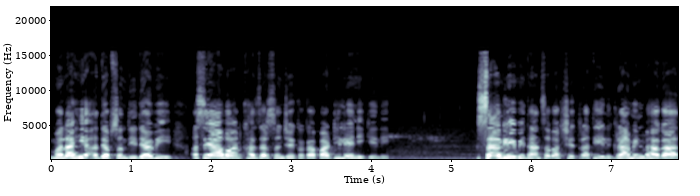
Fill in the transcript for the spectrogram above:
मलाही अद्याप संधी द्यावी असे आवाहन खासदार संजय काका पाटील यांनी केले. सांगली विधानसभा क्षेत्रातील ग्रामीण भागात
